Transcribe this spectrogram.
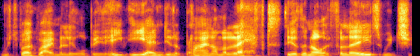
we spoke about him a little bit. He he ended up playing on the left the other night for Leeds, which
